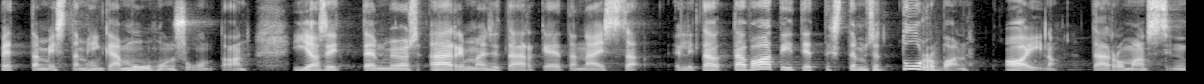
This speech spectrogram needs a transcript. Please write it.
pettämistä mihinkään muuhun suuntaan. Ja sitten myös äärimmäisen tärkeää näissä, eli tämä vaatii tietysti tämmöisen turvan aina, tämä romanssin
